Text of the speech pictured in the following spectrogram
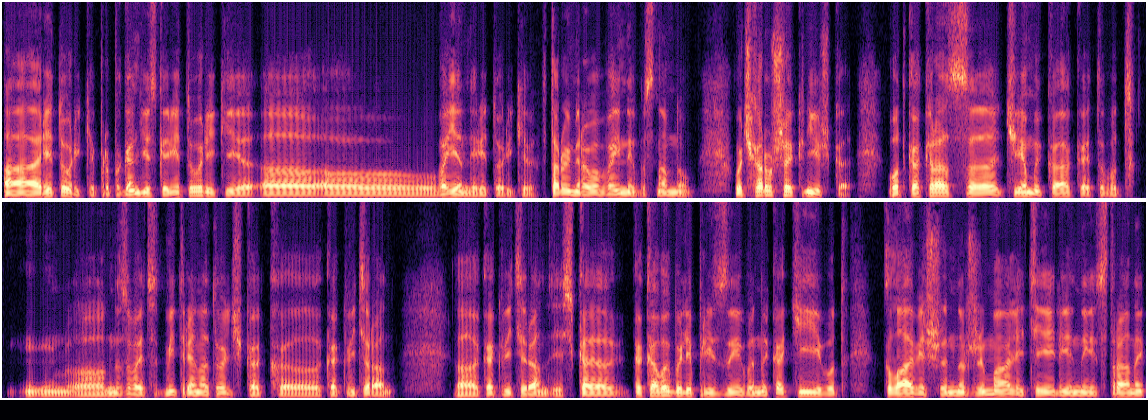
о риторике, пропагандистской риторике, а, а, военной риторике Второй мировой войны в основном. Очень хорошая книжка. Вот как раз чем и как, это вот называется Дмитрий Анатольевич как, как ветеран. А, как ветеран здесь, каковы были призывы, на какие вот клавиши нажимали те или иные страны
